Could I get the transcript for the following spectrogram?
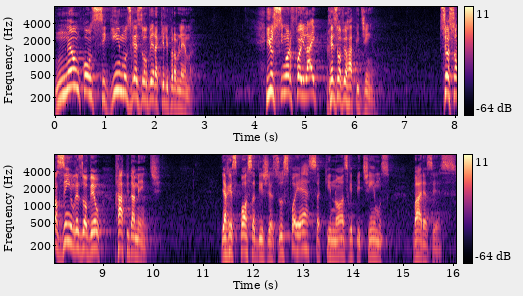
não conseguimos resolver aquele problema. E o Senhor foi lá e resolveu rapidinho. O Senhor sozinho resolveu rapidamente. E a resposta de Jesus foi essa que nós repetimos várias vezes.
